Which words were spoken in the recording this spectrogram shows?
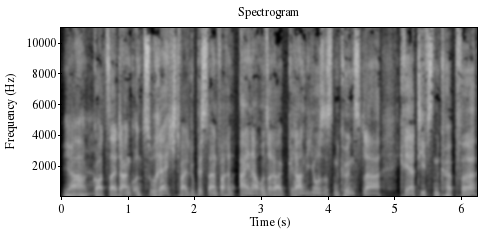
Ja, ja, Gott sei Dank und zu Recht, weil du bist einfach in einer unserer grandiosesten Künstler, kreativsten Köpfe.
